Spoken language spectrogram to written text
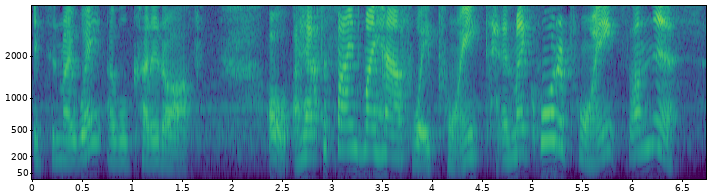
it's in my way, I will cut it off. Oh, I have to find my halfway point and my quarter points on this.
